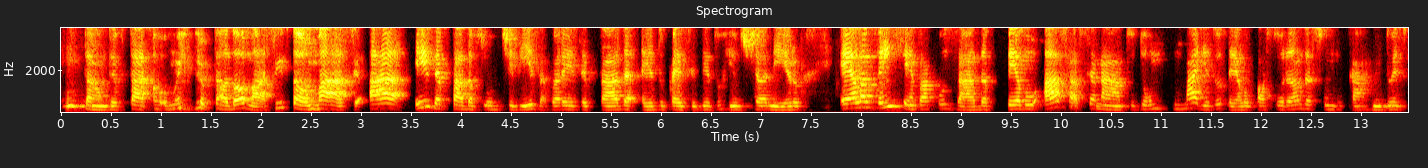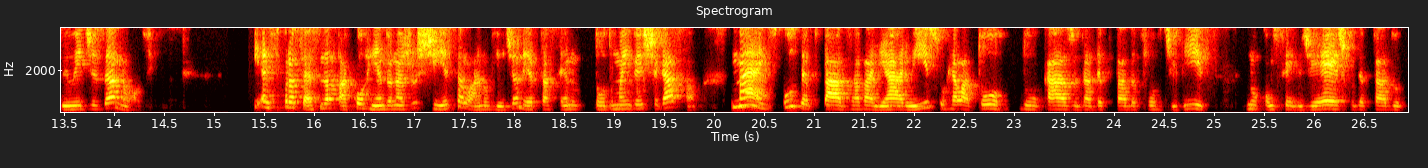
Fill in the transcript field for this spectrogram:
Então, deputado, deputado Márcio, então, Márcio, a ex-deputada Flor de Lis, agora ex-deputada é, do PSD do Rio de Janeiro, ela vem sendo acusada pelo assassinato do marido dela, o pastor Anderson do Carmo, em 2019. E esse processo ainda está correndo na justiça, lá no Rio de Janeiro, está sendo toda uma investigação. Mas os deputados avaliaram isso, o relator do caso da deputada Flor de Lis, no Conselho de Ética, o deputado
